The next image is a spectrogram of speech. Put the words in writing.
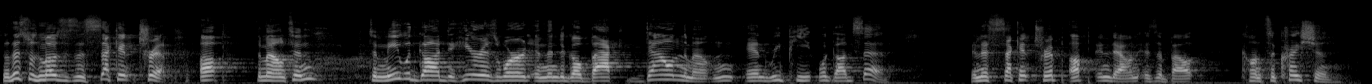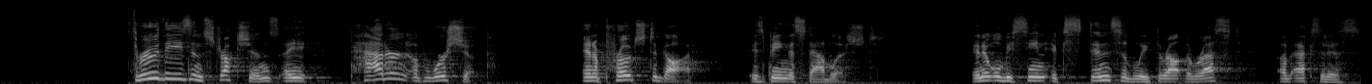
So, this was Moses' second trip up the mountain to meet with God, to hear his word, and then to go back down the mountain and repeat what God said. And this second trip up and down is about consecration. Through these instructions, a pattern of worship and approach to God is being established. And it will be seen extensively throughout the rest of Exodus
